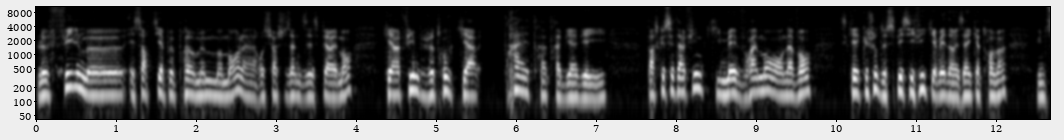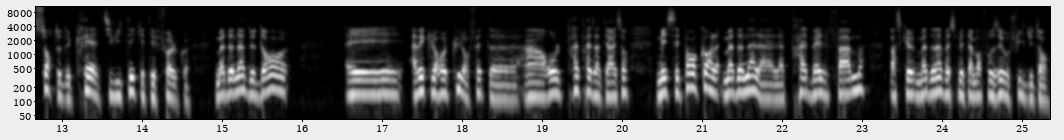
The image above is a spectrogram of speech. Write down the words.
Le film euh, est sorti à peu près au même moment, La Recherche Suzanne désespérément, qui est un film, je trouve, qui a très, très, très bien vieilli. Parce que c'est un film qui met vraiment en avant quelque chose de spécifique qu'il y avait dans les années 80, une sorte de créativité qui était folle. Quoi. Madonna, dedans, et avec le recul, en fait, euh, a un rôle très très intéressant. Mais c'est pas encore la- Madonna la, la très belle femme, parce que Madonna va se métamorphoser au fil du temps.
